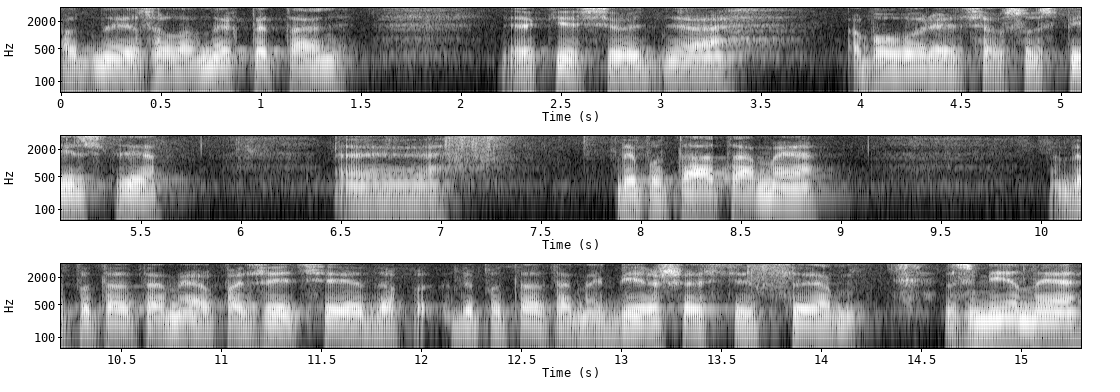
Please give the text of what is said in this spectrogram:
одне з головних питань, які сьогодні обговорюються в суспільстві е, депутатами, депутатами опозиції, депутатами більшості, це зміни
